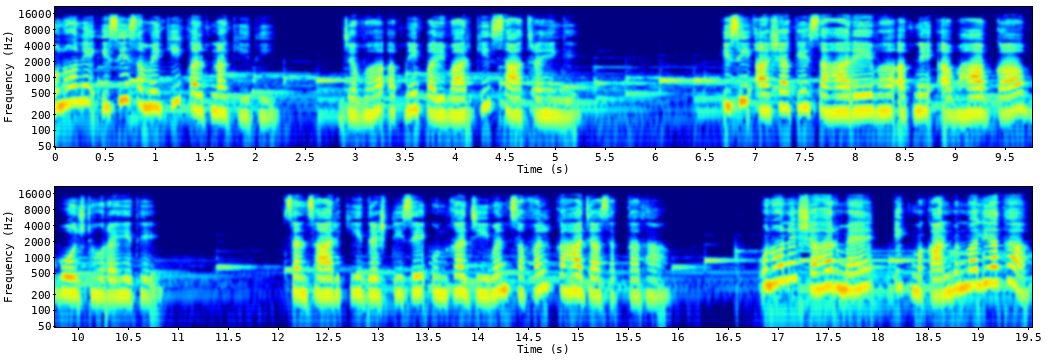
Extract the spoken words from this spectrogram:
उन्होंने इसी समय की कल्पना की थी, जब वह अपने परिवार के साथ रहेंगे। इसी आशा के सहारे वह अपने अभाव का बोझ ढो रहे थे। संसार की दृष्टि से उनका जीवन सफल कहा जा सकता था। उन्होंने शहर में एक मकान बनवा लिया था।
